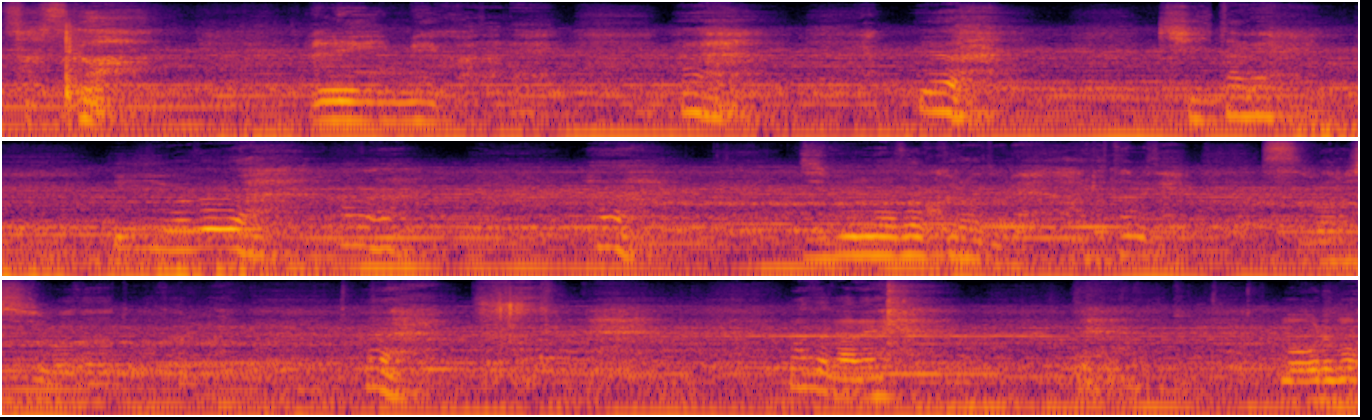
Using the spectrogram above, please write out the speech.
さすがレインメーカーだね。いや聞いたね。いい技だ。自分の技を食らうとね改めて素晴らしい技だと分かるよまさかね。もう俺も。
